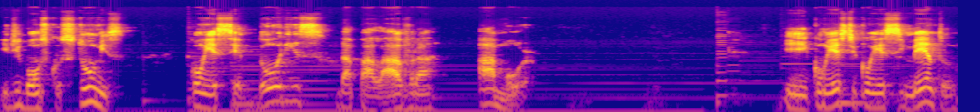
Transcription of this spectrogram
e de bons costumes, conhecedores da palavra amor. E com este conhecimento,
